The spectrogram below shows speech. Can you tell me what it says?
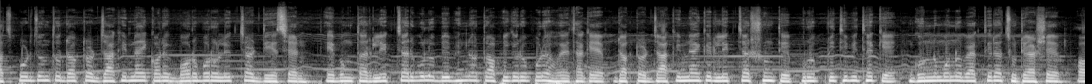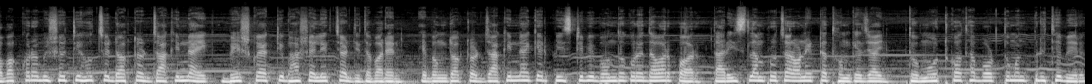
আজ পর্যন্ত ডক্টর জাকির নাইক অনেক বড় বড় লেকচার দিয়েছেন এবং তার লেকচারগুলো বিভিন্ন টপিকের উপরে হয়ে থাকে। ডক্টর জাকির নাইকের লেকচার শুনতে পুরো পৃথিবী থেকে গণ্যমান্য ব্যক্তিরা ছুটে আসে। অবাক করা বিষয়টি হচ্ছে ডক্টর জাকির নাইক বেশ কয়েকটি ভাষায় লেকচার দিতে পারেন এবং ডক্টর জাকির নাইকের পিস টিভি বন্ধ করে দেওয়ার পর তার ইসলাম প্রচার অনেকটা থমকে যায়। তো মোট কথা বর্তমান পৃথিবীর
